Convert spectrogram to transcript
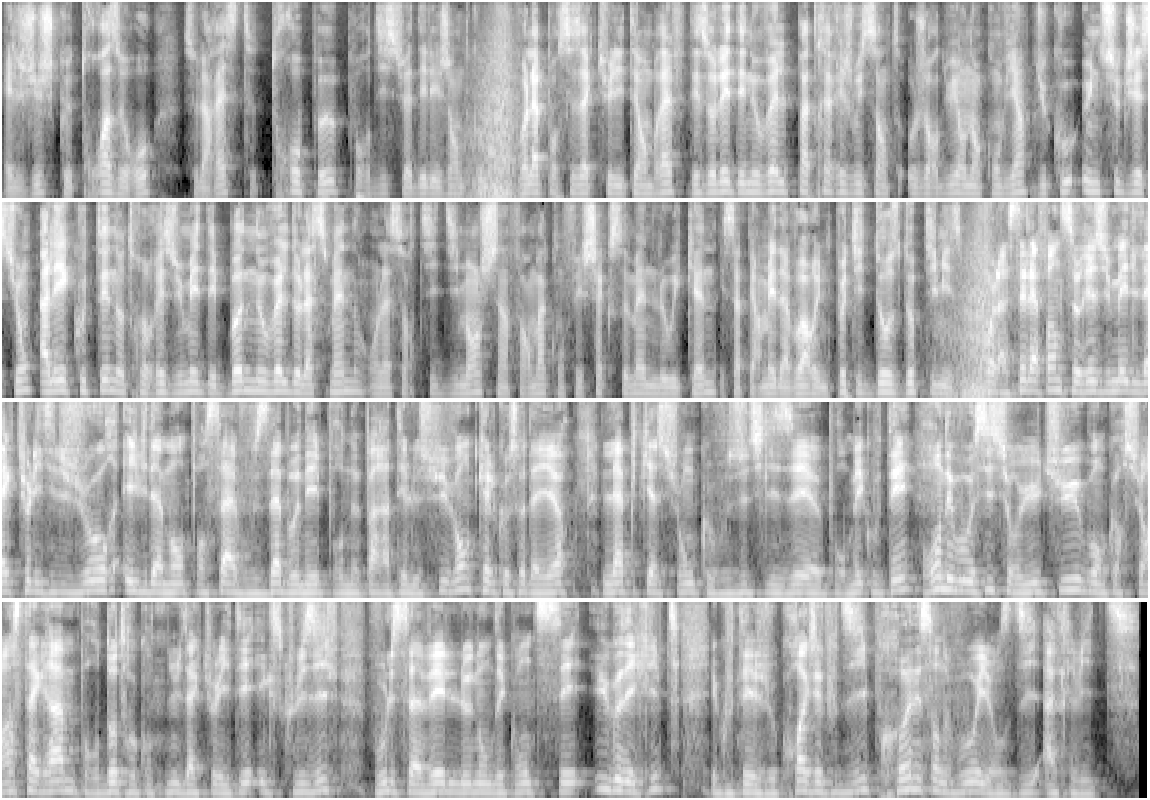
Elles jugent que 3 euros, cela reste trop peu pour dissuader les gens de commander. Voilà pour ces actualités en bref. Désolé des nouvelles pas très réjouissantes. Aujourd'hui on en convient. Du coup une suggestion, allez écouter notre résumé des bonnes nouvelles de la semaine. On l'a sorti dimanche, c'est un format qu'on fait chaque semaine le week-end et ça permet d'avoir une petite dose d'optimisme. Voilà, c'est la fin de ce résumé de l'actualité du jour. Évidemment, pensez à vous abonner pour ne pas rater le suivant, quelle que soit d'ailleurs l'application que vous utilisez pour m'écouter. Rendez-vous aussi sur YouTube ou encore sur Instagram pour d'autres contenus d'actualité exclusifs. Vous le savez, le nom des comptes, c'est Hugo Décrypte. Écoutez, je crois que j'ai tout dit. Prenez soin de vous et on se dit à très vite.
